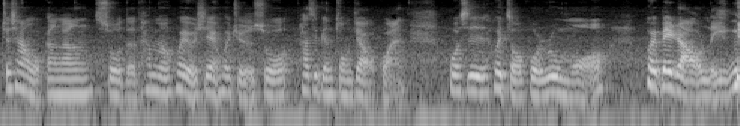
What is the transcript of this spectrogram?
就像我刚刚说的，他们会有些人会觉得说他是跟宗教有关，或是会走火入魔，会被扰灵。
